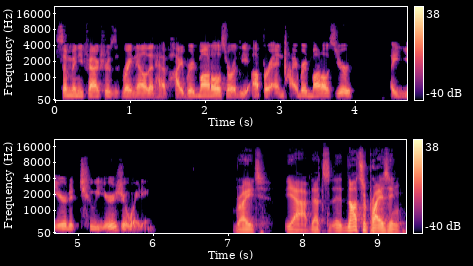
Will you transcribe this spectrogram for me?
some manufacturers right now that have hybrid models or the upper end hybrid models, you're a year to two years you're waiting. Right. Yeah, that's uh, not surprising.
